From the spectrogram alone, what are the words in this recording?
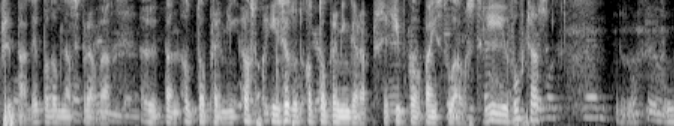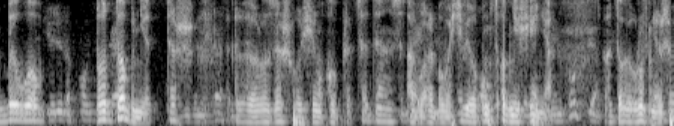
przypadek, podobna sprawa. Pan Otto Preming, Instytut Otto Premingera przeciwko państwu Austrii. I wówczas było podobnie. Też rozeszło się o precedens, albo, albo właściwie o punkt odniesienia. To również e,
